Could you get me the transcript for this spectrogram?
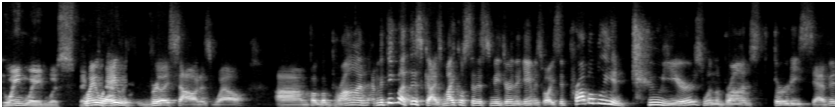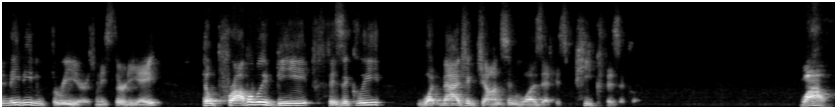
Dwyane Wade was Dwyane. Wade was really solid as well. Um, but LeBron, I mean, think about this, guys. Michael said this to me during the game as well. He said probably in two years, when LeBron's 37, maybe even three years when he's 38, he'll probably be physically what Magic Johnson was at his peak physically. Wow,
